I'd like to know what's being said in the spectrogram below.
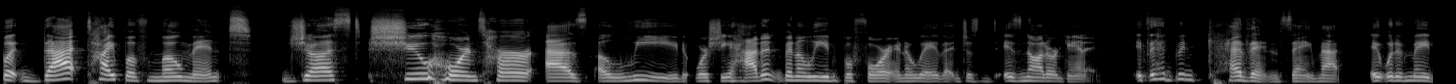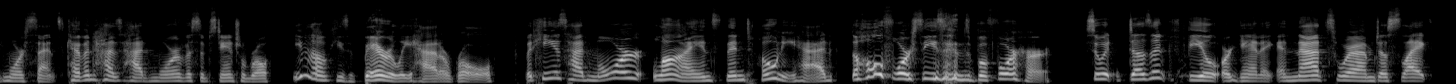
But that type of moment just shoehorns her as a lead where she hadn't been a lead before in a way that just is not organic. If it had been Kevin saying that, it would have made more sense. Kevin has had more of a substantial role, even though he's barely had a role, but he has had more lines than Toni had the whole four seasons before her. So it doesn't feel organic. And that's where I'm just like,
